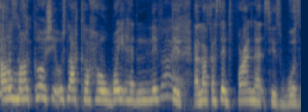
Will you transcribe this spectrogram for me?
oh my on- gosh it was like a whole weight had lifted Right. and like I said finances was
